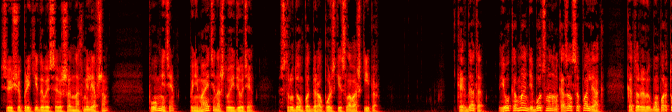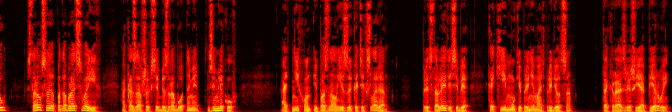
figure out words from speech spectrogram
все еще прикидываясь совершенно охмелевшим. Помните, понимаете, на что идете?» — с трудом подбирал польские слова шкипер. Когда-то в его команде боцманом оказался поляк, который в любом порту старался подобрать своих, оказавшихся безработными, земляков. От них он и познал язык этих славян. Представляете себе, какие муки принимать придется? Так разве ж я первый?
